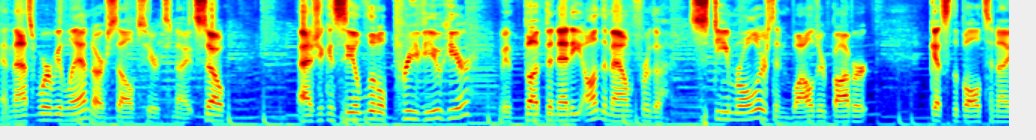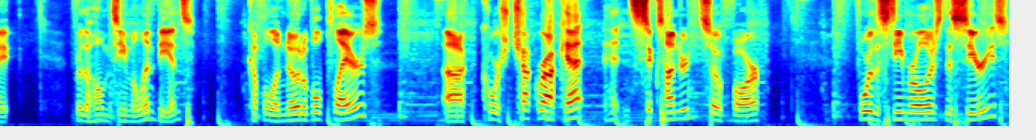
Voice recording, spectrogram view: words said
and that's where we land ourselves here tonight. So, as you can see, a little preview here. We have Bud Benetti on the mound for the Steamrollers, and Wilder Bobbert gets the ball tonight for the home team Olympians. A couple of notable players. Uh, of course, Chuck Rocket hitting 600 so far for the Steamrollers this series.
